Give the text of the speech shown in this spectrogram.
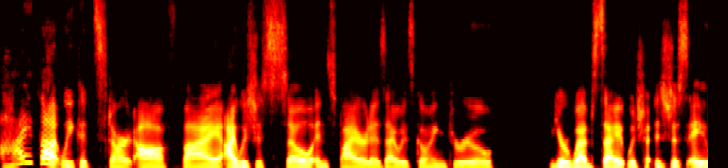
I thought we could start off by, I was just so inspired as I was going through your website, which is just a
